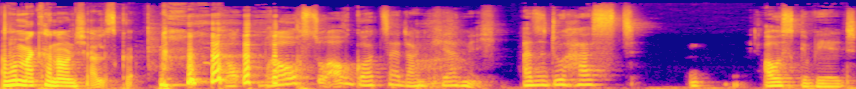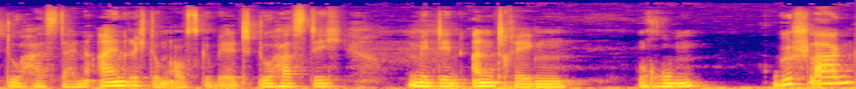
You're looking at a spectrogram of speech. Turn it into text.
Aber man kann auch nicht alles können. Brauchst du auch Gott sei Dank ja nicht. Also du hast ausgewählt, du hast deine Einrichtung ausgewählt, du hast dich mit den Anträgen rumgeschlagen,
